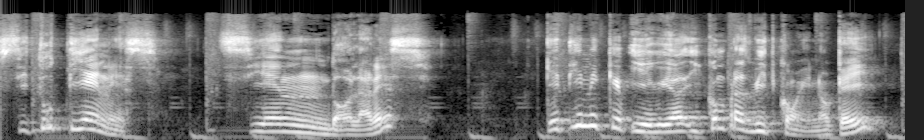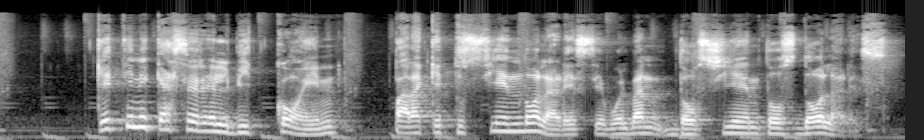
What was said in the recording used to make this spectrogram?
Si tú tienes 100 dólares, ¿qué tiene que... Y, compras Bitcoin, ¿ok? ¿Qué tiene que hacer el Bitcoin para que tus 100 dólares se vuelvan 200 dólares?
